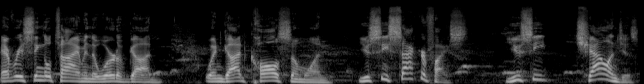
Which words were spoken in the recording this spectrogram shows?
Every single time in the Word of God, when God calls someone, you see sacrifice. You see challenges.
